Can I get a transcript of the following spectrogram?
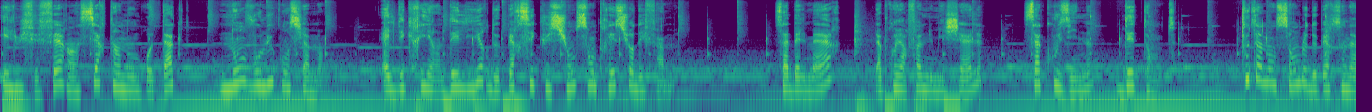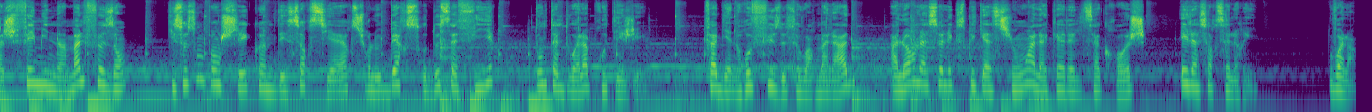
et lui fait faire un certain nombre d'actes non voulus consciemment. Elle décrit un délire de persécution centré sur des femmes. Sa belle-mère, la première femme de Michel, sa cousine, détente. Tout un ensemble de personnages féminins malfaisants qui se sont penchés comme des sorcières sur le berceau de sa fille elle doit la protéger. Fabienne refuse de se voir malade, alors la seule explication à laquelle elle s'accroche est la sorcellerie. Voilà.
